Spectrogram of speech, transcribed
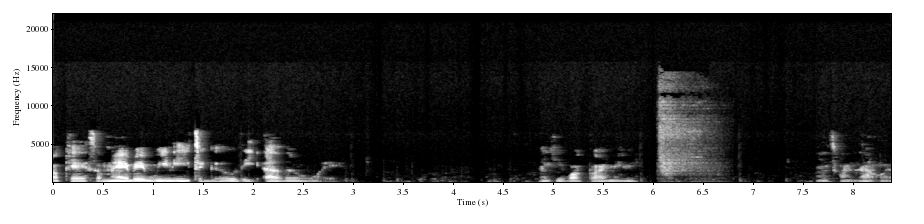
okay, so maybe we need to go the other way. Think he walked by, maybe? Let's going that way.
